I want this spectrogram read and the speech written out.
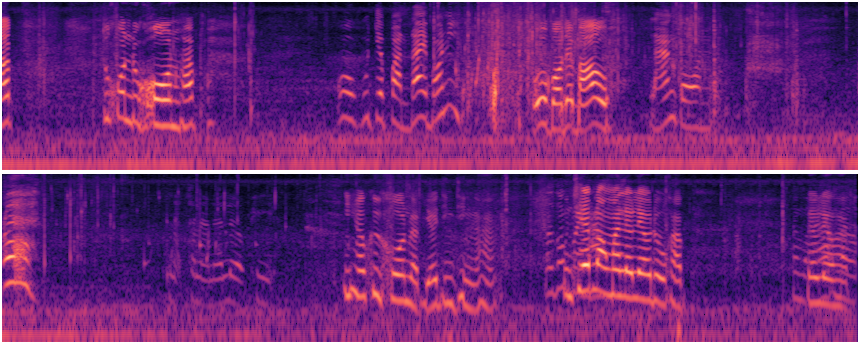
ครับ ทุกคนดูโคนครับ โอ้กูจะปั่นได้บอนี่ โอ้เบาได้เบา ล้างก่อนเอ้ยหนักขนาดนั้นเลยเหรอพี่ นี่ครับคือโคนแบบเยอะจริงๆนะฮะ ราต้องคุณไปเชฟลองมาเร็วๆดูครับไม่ไหเร็วๆครับ ไ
